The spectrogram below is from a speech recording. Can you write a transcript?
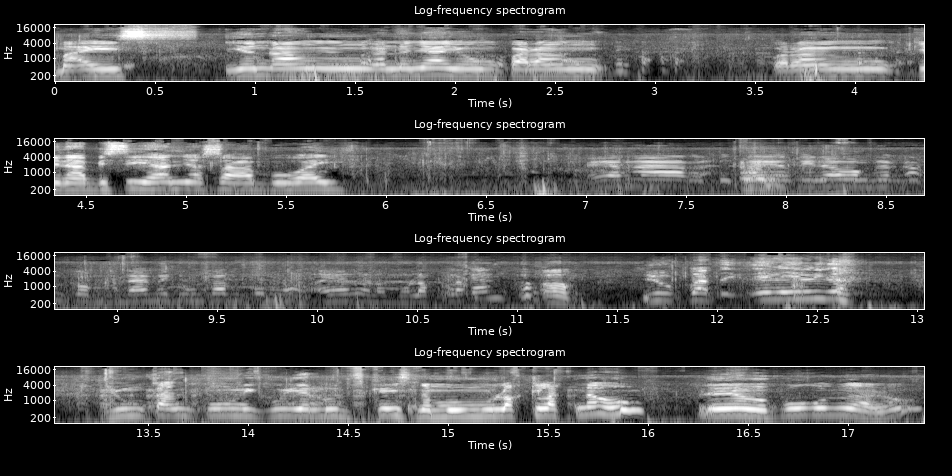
mais. Yun ang ano niya, yung parang parang kinabisihan niya sa buhay. Kaya nga, kaya tinawag na kangkong. Dami kong kangkong. Ayan, namulaklak. Oh, yung pati ilili ka. Yung kangkong ni Kuya Lods case namumulaklak na oh. Hindi na mapukol na no.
